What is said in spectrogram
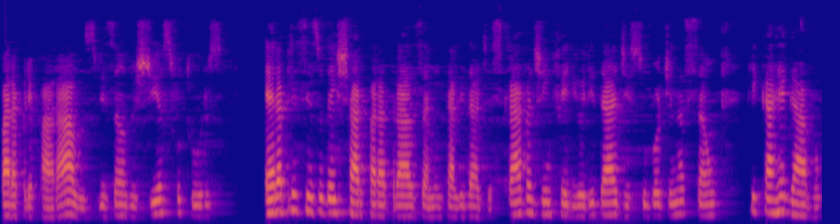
para prepará-los visando os dias futuros, era preciso deixar para trás a mentalidade escrava de inferioridade e subordinação que carregavam.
